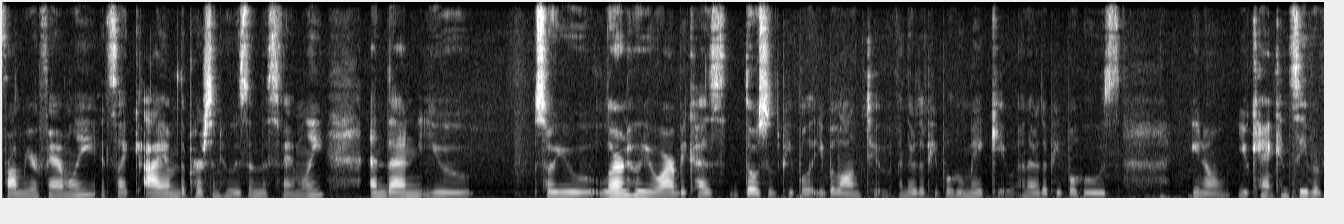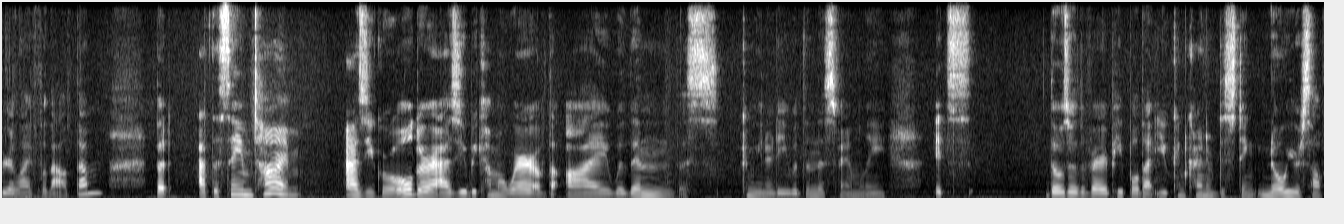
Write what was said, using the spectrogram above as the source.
from your family. It's like I am the person who is in this family and then you so you learn who you are because those are the people that you belong to and they're the people who make you and they're the people whose you know, you can't conceive of your life without them. But at the same time, as you grow older, as you become aware of the I within this community, within this family, it's those are the very people that you can kind of distinct know yourself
